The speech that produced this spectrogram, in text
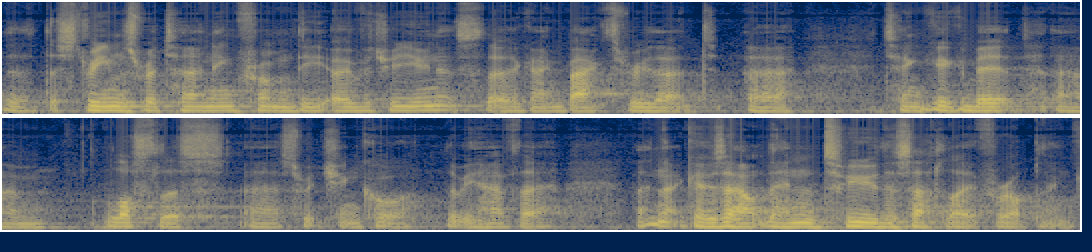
the, the, streams returning from the Overture units that are going back through that uh, 10 gigabit um, lossless uh, switching core that we have there. And that goes out then to the satellite for uplink.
